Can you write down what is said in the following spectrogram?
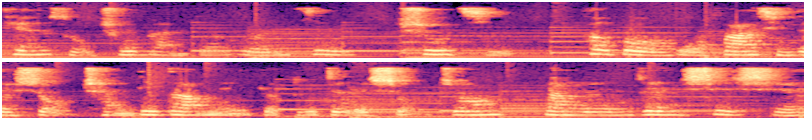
天所出版的文字书籍，透过我发行的手传递到每一个读者的手中，让人认识神，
